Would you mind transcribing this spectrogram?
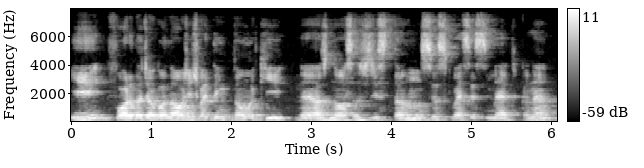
E fora da diagonal, a gente vai ter então aqui né, as nossas distâncias, que vai ser simétrica. Né?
